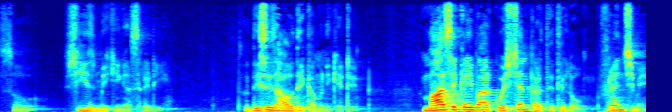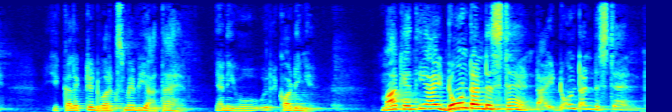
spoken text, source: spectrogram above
So she is making us ready तो this is how they communicated माँ से कई बार क्वेश्चन करते थे लोग फ्रेंच में। ये कलेक्टेड वर्क्स में भी आता है, यानी वो रिकॉर्डिंग है। माँ कहती है I don't understand I don't understand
